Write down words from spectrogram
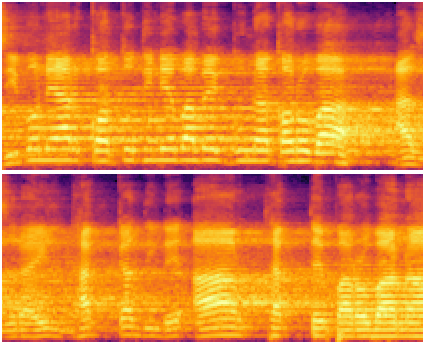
জীবনে আর কতদিন এভাবে গুণা করবা? আজরাইল ধাক্কা দিলে আর থাকতে পারবা না।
